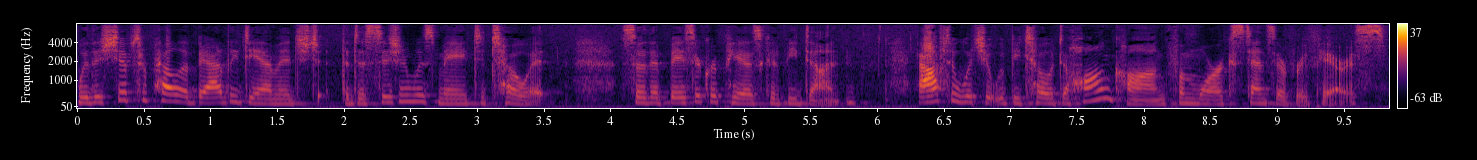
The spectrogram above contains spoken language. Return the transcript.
With the ship's propeller badly damaged, the decision was made to tow it so that basic repairs could be done, after which it would be towed to Hong Kong for more extensive repairs.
